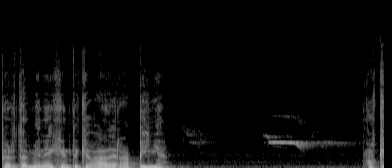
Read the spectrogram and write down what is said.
Pero también hay gente que va de rapiña. ¿Ok?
